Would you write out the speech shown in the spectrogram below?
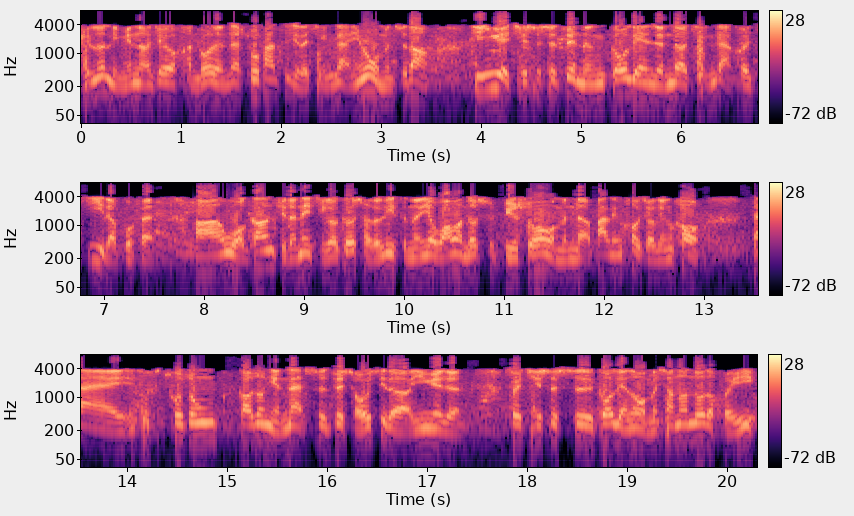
评论里面呢，就有很多人在抒发自己的情感。因为我们知道，音乐其实是最能勾连人的情感和记忆的部分。而我刚举的那几个歌手的例子呢，又往往都是，比如说我们的八零后、九零后，在初中、高中年代是最熟悉的音乐人，所以其实是勾连了我们相当多的回忆。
